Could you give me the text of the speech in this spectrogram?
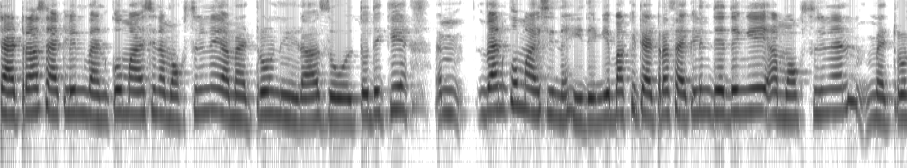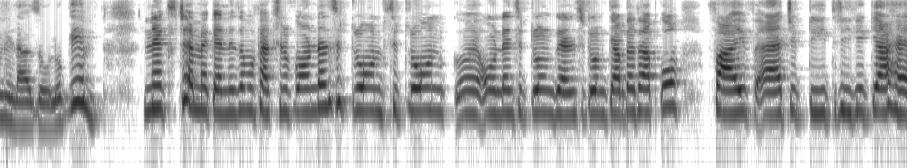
टेट्रासाइक्लिन वैनकोमाइसिन अमोक्सिलिन या मेट्रोनिडाजोल तो देखिए वैन वैनकोमाइसिन नहीं देंगे, बाकी टेट्रासाइक्लिन दे देंगे amoxicillin and metronidazole okay next है mechanism of action of ondansetron setron ondansetron granisetron क्या बताया था आपको? फाइव एच टी थ्री के क्या है?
